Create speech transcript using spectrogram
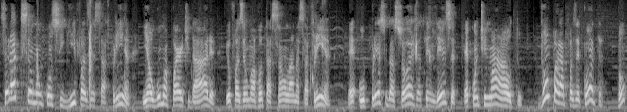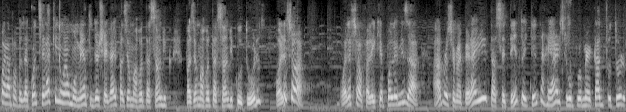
Será que se eu não conseguir fazer safrinha, em alguma parte da área, eu fazer uma rotação lá na safrinha, é, o preço da soja, a tendência é continuar alto. Vamos parar para fazer conta? Vamos parar para fazer conta? Será que não é o momento de eu chegar e fazer uma rotação de, fazer uma rotação de culturas? Olha só, olha só, falei que ia polemizar. Ah, professor, mas peraí, tá 70, 80 reais para o mercado futuro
